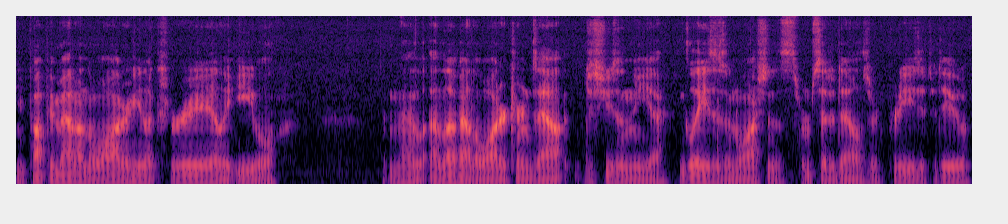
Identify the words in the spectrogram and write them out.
You pop him out on the water, he looks really evil. And I, I love how the water turns out. Just using the uh, glazes and washes from Citadels are pretty easy to do.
